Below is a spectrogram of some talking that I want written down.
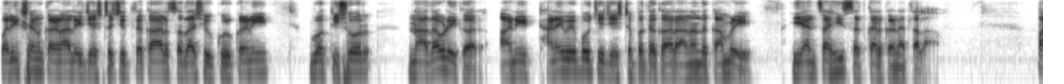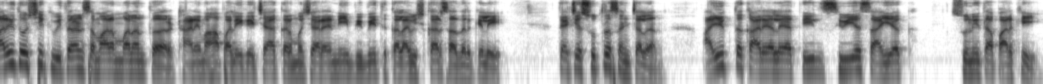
परीक्षण करणारे ज्येष्ठ चित्रकार सदाशिव कुलकर्णी व किशोर नादावडेकर आणि ठाणे वैभवचे ज्येष्ठ पत्रकार आनंद कांबळे यांचाही सत्कार करण्यात आला. पारितोषिक वितरण समारंभानंतर ठाणे महापालिकेच्या कर्मचाऱ्यांनी विविध कलाविष्कार सादर केले. त्याचे सूत्रसंचालन आयुक्त कार्यालयातील स्वीय सहाय्यक सुनीता पारखी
